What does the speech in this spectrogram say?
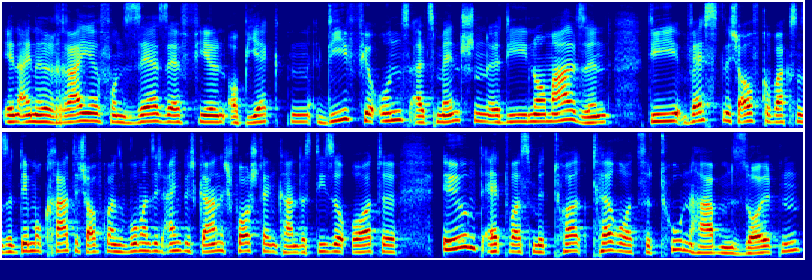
in eine Reihe von sehr, sehr vielen Objekten, die für uns als Menschen, äh, die normal sind, die westlich aufgewachsen sind, demokratisch aufgewachsen sind, wo man sich eigentlich gar nicht vorstellen kann, dass diese Orte irgendetwas mit Terror zu tun haben sollten.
